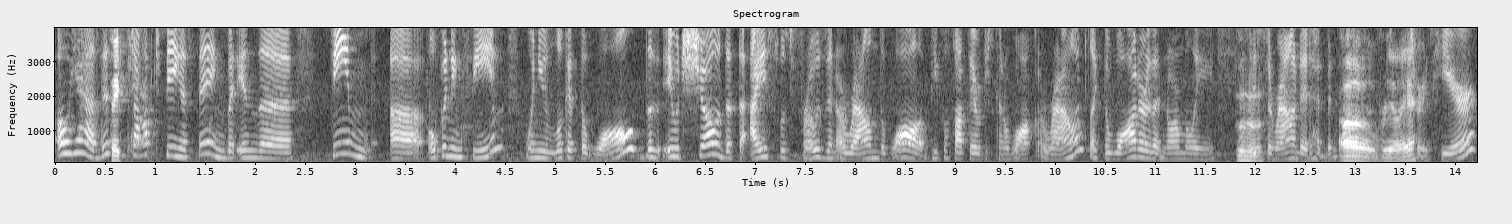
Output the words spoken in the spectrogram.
Oh yeah, this They- stopped being a thing, but in the theme uh, opening theme when you look at the wall the, it would show that the ice was frozen around the wall and people thought they were just going to walk around. Like the water that normally is surrounded had been frozen Oh, since really? winter is here.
